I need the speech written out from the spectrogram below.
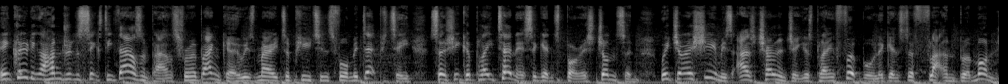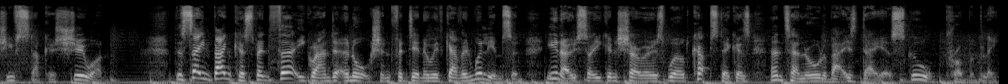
including £160,000 from a banker who is married to Putin's former deputy so she could play tennis against Boris Johnson, which I assume is as challenging as playing football against a flattened blancmange you've stuck a shoe on. The same banker spent 30 grand at an auction for dinner with Gavin Williamson, you know, so he can show her his World Cup stickers and tell her all about his day at school, probably.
